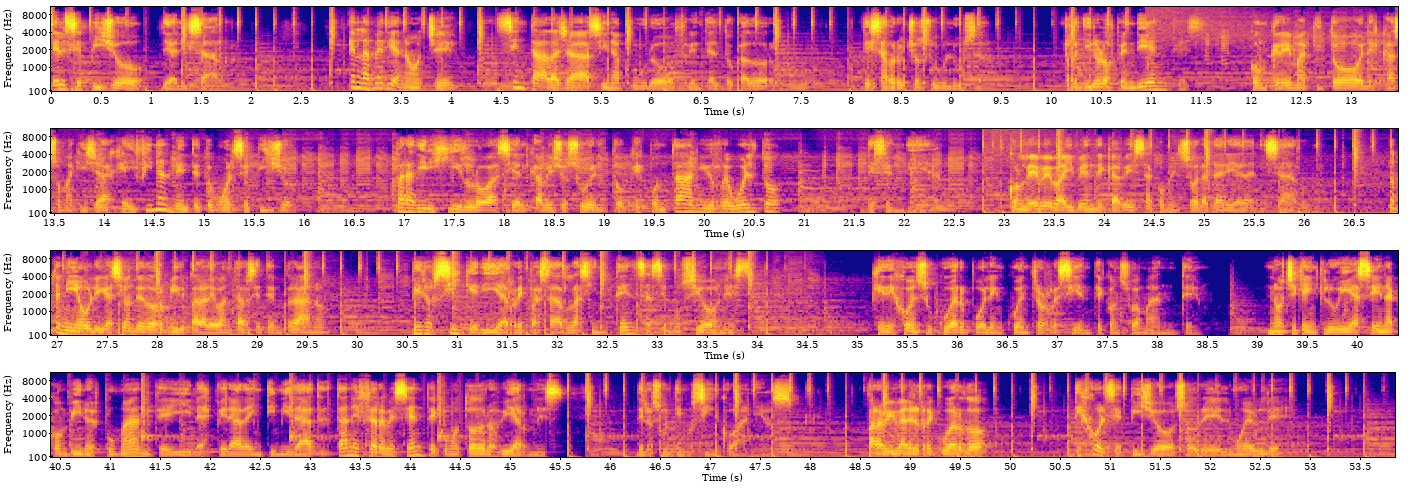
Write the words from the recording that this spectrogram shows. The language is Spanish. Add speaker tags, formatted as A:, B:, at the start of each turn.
A: El cepillo de alisar. En la medianoche, sentada ya sin apuro frente al tocador, desabrochó su blusa, retiró los pendientes, con crema quitó el escaso maquillaje y finalmente tomó el cepillo para dirigirlo hacia el cabello suelto que espontáneo y revuelto descendía. Con leve vaivén de cabeza comenzó la tarea de alisarlo. No tenía obligación de dormir para levantarse temprano, pero sí quería repasar las intensas emociones que dejó en su cuerpo el encuentro reciente con su amante. Noche que incluía cena con vino espumante y la esperada intimidad tan efervescente como todos los viernes de los últimos cinco años. Para avivar el recuerdo, dejó el cepillo sobre el mueble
